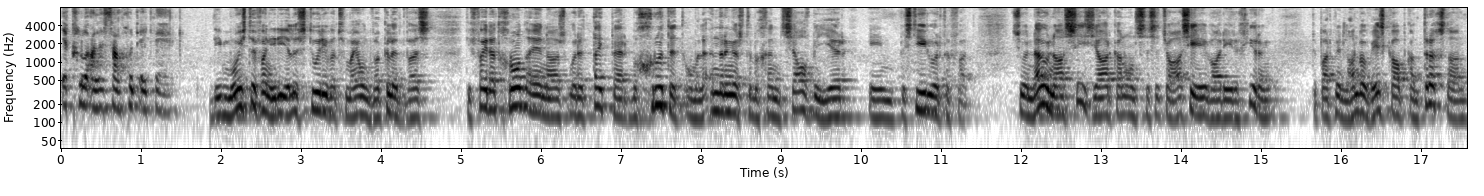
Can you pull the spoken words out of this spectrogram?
ek glo alles sal goed uitwerk. Die mooiste van hierdie hele storie wat vir my ontwikkel het was die feit dat grondeienaars oor 'n tydperk begroot het om hulle indringers te begin selfbeheer en bestuur oor te vat. So nou na 6 jaar kan ons 'n situasie hê waar die regering Departement Landbou Wes-Kaap kan terugstaan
